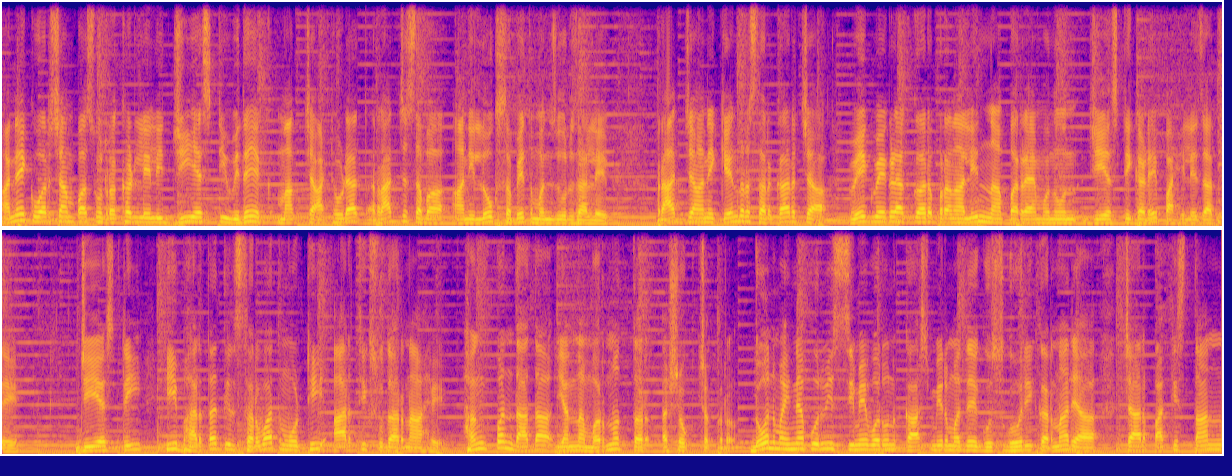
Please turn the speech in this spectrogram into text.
अनेक वर्षांपासून रखडलेली जी एस टी विधेयक मागच्या आठवड्यात राज्यसभा आणि लोकसभेत मंजूर झाले. राज्य आणि केंद्र सरकारच्या वेगवेगळ्या कर प्रणालींना पर्याय म्हणून जी एस टीकडे पाहिले जाते. जी एस टी ही भारतातील सर्वात मोठी आर्थिक सुधारणा आहे. हंगपन दादा यांना मरणोत्तर अशोक चक्र. दोन महिन्यापूर्वी सीमेवरून काश्मीरमध्ये घुसघोरी करणाऱ्या चार पाकिस्तान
